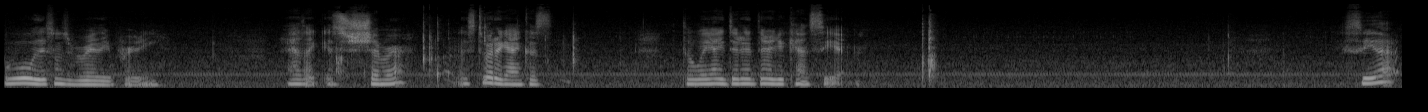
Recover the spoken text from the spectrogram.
Ooh, this one's really pretty. It has like it's shimmer. Let's do it again because the way I did it there, you can't see it. See that?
